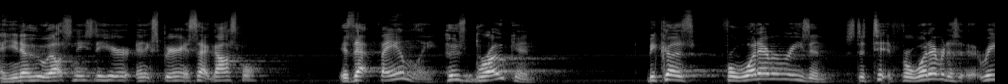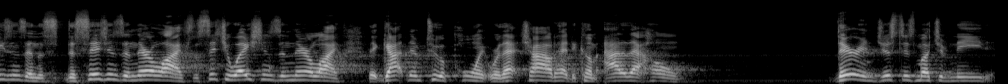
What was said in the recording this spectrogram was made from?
And you know who else needs to hear and experience that gospel? Is that family who's broken because for whatever reason, for whatever reasons and the decisions in their lives, the situations in their life that got them to a point where that child had to come out of that home, they're in just as much of need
